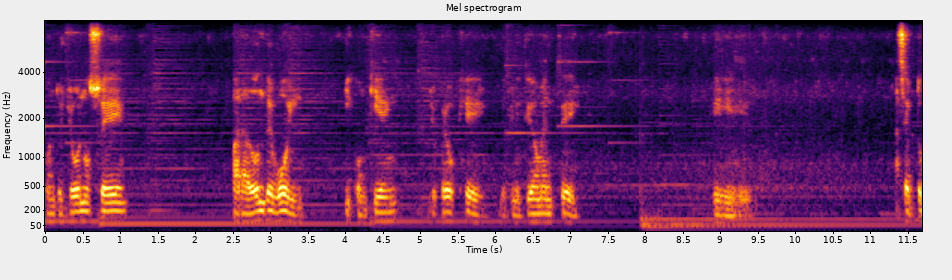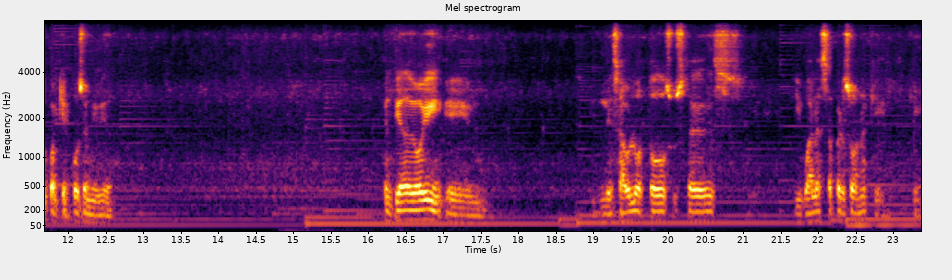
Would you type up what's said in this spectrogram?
cuando yo no sé para dónde voy y con quién, yo creo que definitivamente eh, acepto cualquier cosa en mi vida. El día de hoy eh, les hablo a todos ustedes, igual a esta persona que, que,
